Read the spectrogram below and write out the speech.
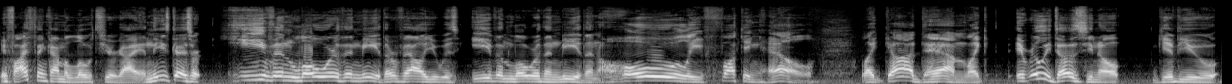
if I think I'm a low tier guy and these guys are even lower than me, their value is even lower than me, then holy fucking hell. Like, goddamn, like it really does, you know, give you,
